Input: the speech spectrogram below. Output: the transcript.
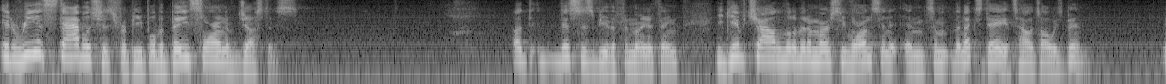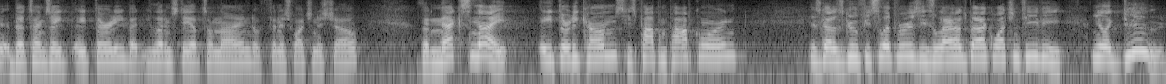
it reestablishes for people the baseline of justice. Uh, this is be the familiar thing. You give child a little bit of mercy once, and, and some, the next day, it's how it's always been. Bedtime's 8, 8.30, but you let him stay up till 9 to finish watching the show. The next night, 8.30 comes, he's popping popcorn, he's got his goofy slippers, he's lounged back watching TV. And you're like, dude.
